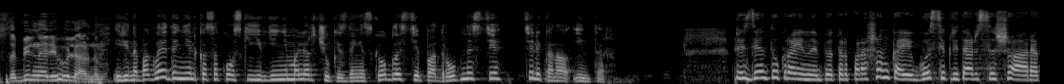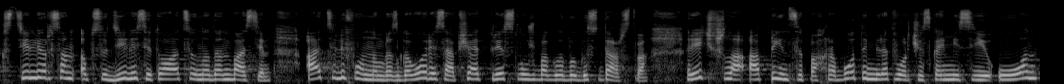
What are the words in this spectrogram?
стабильно и регулярно. Ирина Баглай, Даниэль Косаковский, Евгений Малярчук из Донецкой области. Подробности. Телеканал «Интер». Президент Украины Петр Порошенко и госсекретарь США Рекс Тиллерсон обсудили ситуацию на Донбассе. О телефонном разговоре сообщает пресс-служба главы государства. Речь шла о принципах работы миротворческой миссии ООН.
